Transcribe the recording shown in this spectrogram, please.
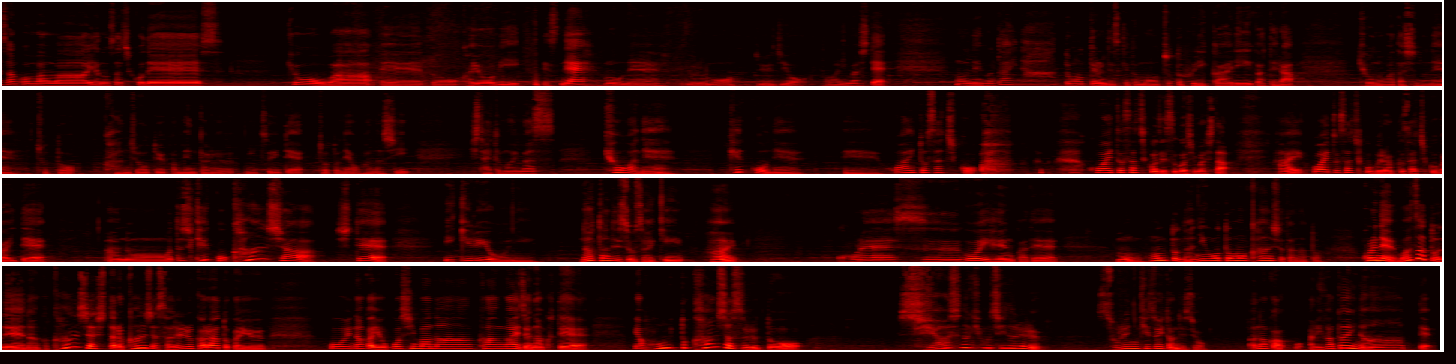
皆さんこんばんは矢野幸子です。今日はえっ、ー、と火曜日ですね。もうね夜も10時を回りましてもう眠たいなと思ってるんですけどもちょっと振り返りがてら今日の私のねちょっと感情というかメンタルについてちょっとねお話ししたいと思います。今日はね結構ね、えー、ホワイト幸子 ホワイト幸子で過ごしました。はいホワイト幸子ブラック幸子がいてあの私結構感謝して生きるようになったんですよ最近。はい。これすごい変化でもうほんと何事も感謝だなと。これねわざとねなんか感謝したら感謝されるからとかいうこういうなんか横島な考えじゃなくていやほんと感謝すると幸せな気持ちになれる。それに気づいたんですよ。あなんかありがたいなーって。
